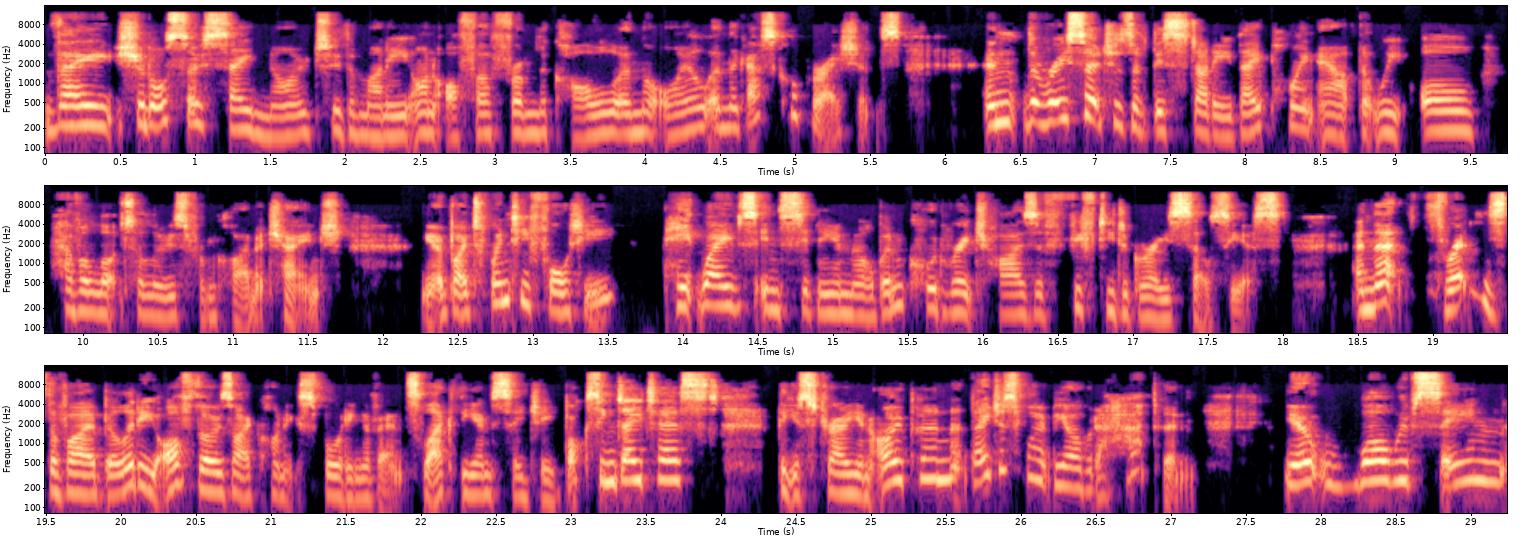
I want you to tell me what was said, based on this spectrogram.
they should also say no to the money on offer from the coal and the oil and the gas corporations. And the researchers of this study, they point out that we all have a lot to lose from climate change. You know, by 2040, heat waves in Sydney and Melbourne could reach highs of 50 degrees Celsius. And that threatens the viability of those iconic sporting events like the MCG Boxing Day test, the Australian Open. They just won't be able to happen. You know, while we've seen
